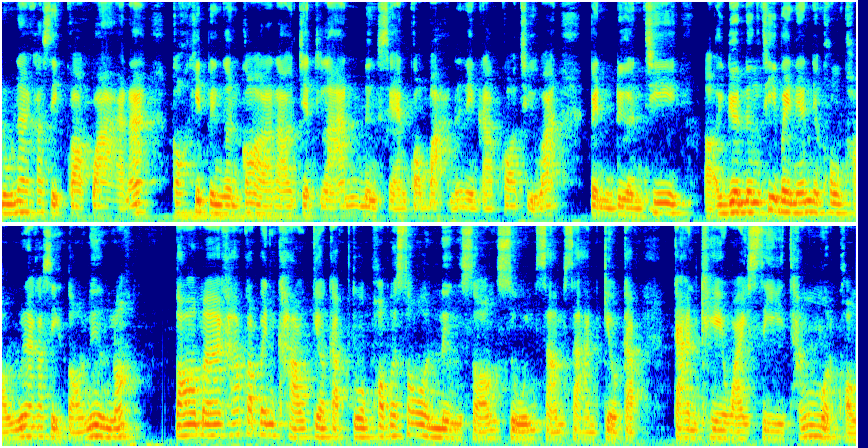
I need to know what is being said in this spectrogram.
ลูน่าคลาสสิกกว่าๆนะ ก็คิดเป็นเงินก็ราวเจ็ดล้านหนึ่งแสนกว่าบาทนั่นเองครับ ก็ถือว่าเป็นเดือนที่เอ่ออีกเดือนหนึ่งที่ไบเน้นยังคงเผาลูน่าคลาสสิกต่อเนื่องเนาะต่อมาครับก็เป็นข่าวเกี่ยวกับตัว p o p o s o 12033 เกี่ยวกับ การ KYC ทั้งหมดของ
